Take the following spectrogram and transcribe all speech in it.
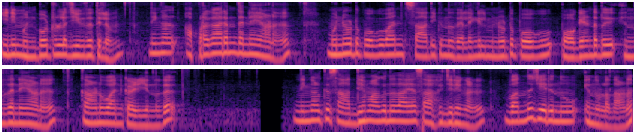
ഇനി മുൻപോട്ടുള്ള ജീവിതത്തിലും നിങ്ങൾ അപ്രകാരം തന്നെയാണ് മുന്നോട്ട് പോകുവാൻ സാധിക്കുന്നത് അല്ലെങ്കിൽ മുന്നോട്ട് പോകൂ പോകേണ്ടത് എന്ന് തന്നെയാണ് കാണുവാൻ കഴിയുന്നത്. നിങ്ങൾക്ക് സാധ്യമാകുന്നതായ സാഹചര്യങ്ങൾ വന്നു ചേരുന്നു എന്നുള്ളതാണ്.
